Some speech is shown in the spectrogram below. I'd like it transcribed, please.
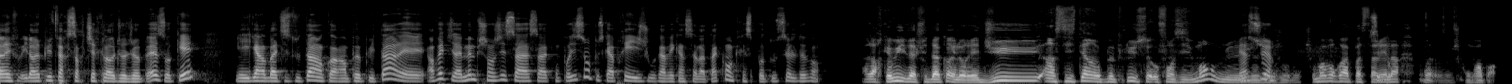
aurait, il, aurait, pu faire sortir Claudio Lopez, ok. Et il garde Batistuta encore un peu plus tard. Et en fait, il a même changé sa, sa composition, puisqu'après, il joue avec un seul attaquant, Crespo tout seul devant. Alors que oui, là, je suis d'accord, il aurait dû insister un peu plus offensivement. Mais Bien je, sûr. Je, ne sais pas pourquoi passer là. Je comprends pas.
